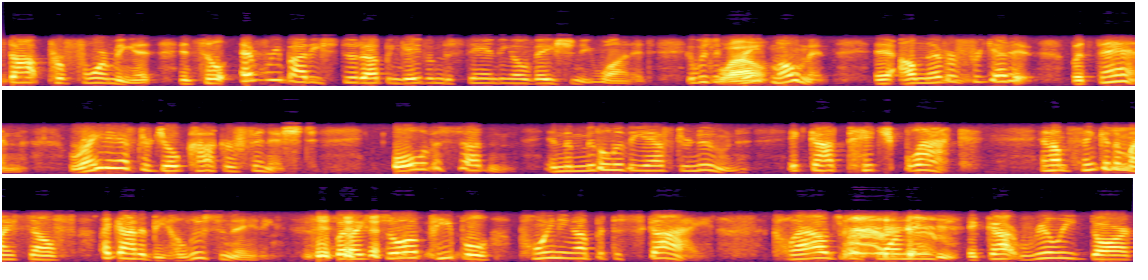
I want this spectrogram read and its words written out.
stop performing it until everybody stood up and gave him the standing ovation he wanted. It was a Wow. great moment. and I'll never forget it. But then, right after Joe Cocker finished, all of a sudden, in the middle of the afternoon, it got pitch black. And I'm thinking to myself, I got to be hallucinating. But I saw people pointing up at the sky. Clouds were forming. It got really dark.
